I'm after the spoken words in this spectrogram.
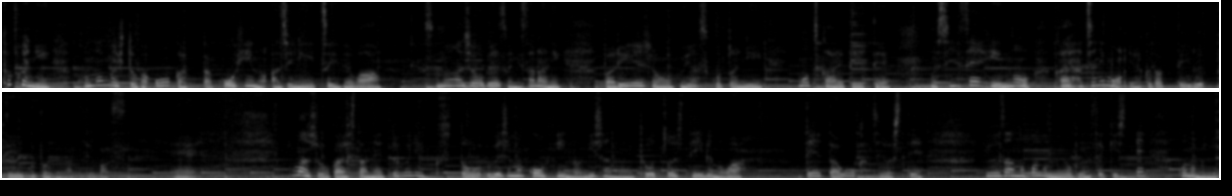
特に好む人が多かったコーヒーの味についてはその味をベースにさらにバリエーションを増やすことにも使われていて新製品の開発にも役立っているっていうことになっています、えー、今紹介したネットフリックスと上島コーヒーの2社の共通しているのはデータを活用してユーザーの好みを分析して好みに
